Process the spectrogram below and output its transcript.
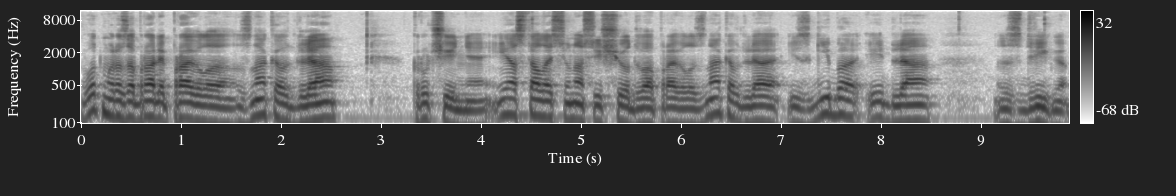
Вот мы разобрали правила знаков для кручения. И осталось у нас еще два правила знаков для изгиба и для сдвига.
